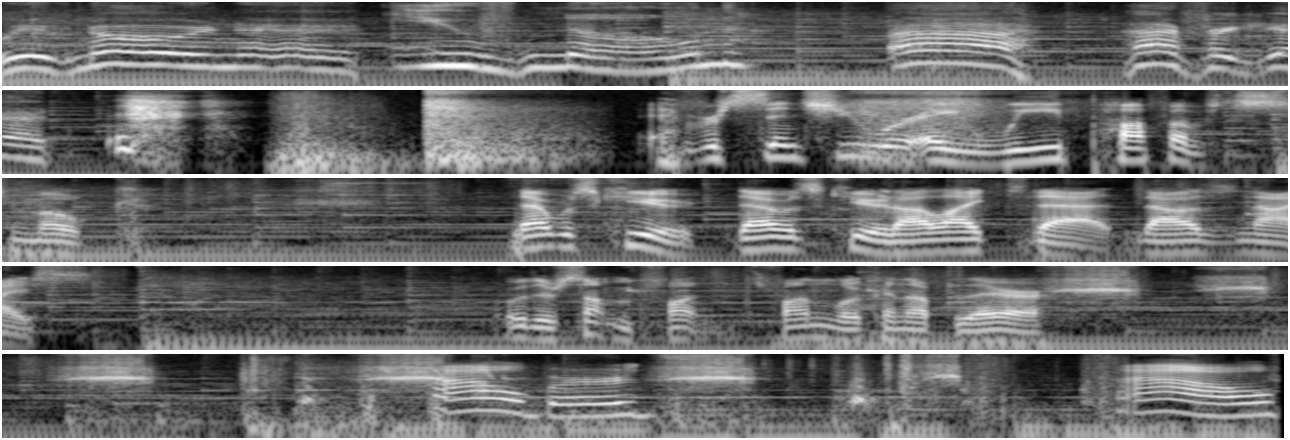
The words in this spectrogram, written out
we've known, uh, You've known? Ah, I forget. Ever since you were a wee puff of smoke. That was cute. That was cute. I liked that. That was nice. Oh, there's something fun, fun looking up there. Ow, birds. Ow.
